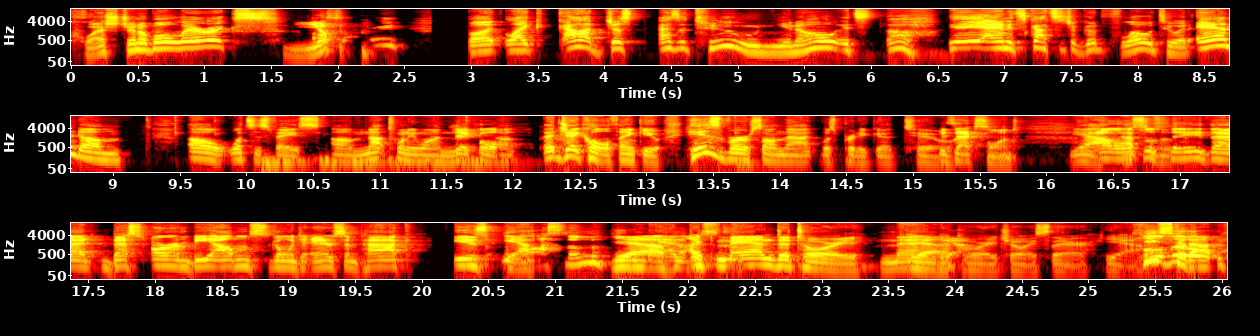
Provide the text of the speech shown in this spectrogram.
questionable lyrics. Yep. But like, God, just as a tune, you know, it's oh yeah, and it's got such a good flow to it. And um, oh, what's his face? Um, not Twenty One. J. Cole. Uh, uh, J Cole. Thank you. His verse on that was pretty good too. It's excellent. yeah. I'll also say that best R and B albums going to Anderson Paak is Yeah. awesome. Yeah. Manda- I- mandatory, mandatory choice there. Yeah. he stood out.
